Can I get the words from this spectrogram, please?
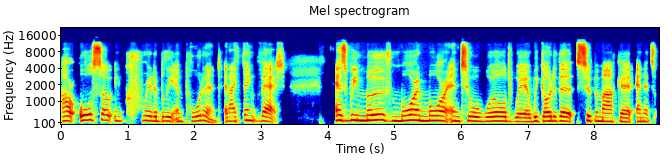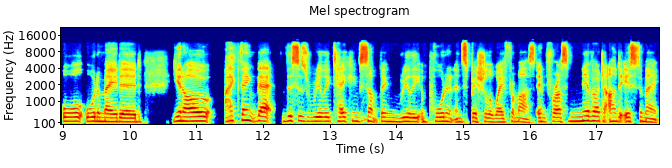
are also incredibly important. And I think that as we move more and more into a world where we go to the supermarket and it's all automated, you know, I think that this is really taking something really important and special away from us. And for us never to underestimate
